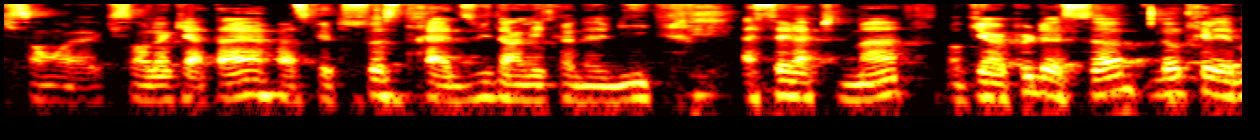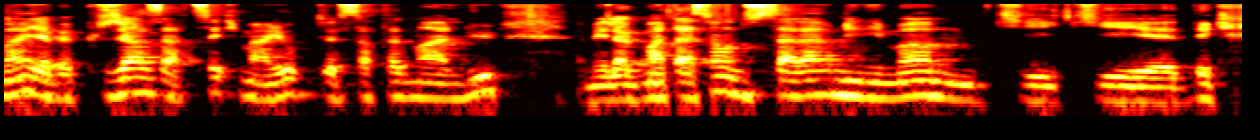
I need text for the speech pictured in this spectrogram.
qui sont qui sont locataires, parce que tout ça se traduit dans l'économie assez rapidement. Donc, il y a un peu de ça. L'autre élément, il y avait plusieurs articles, Mario, que tu as certainement lu, mais l'augmentation du salaire minimum qui, qui est décrit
